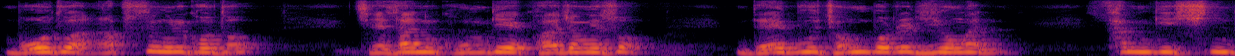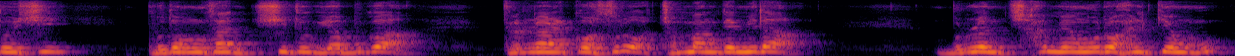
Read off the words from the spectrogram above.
모두 압승을 거둬 재산 공개 과정에서 내부 정보를 이용한 3기 신도시 부동산 취득 여부가 드러날 것으로 전망됩니다. 물론 차명으로 할 경우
